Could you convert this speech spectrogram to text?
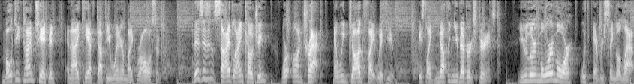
multi time champion, and IKF Duffy winner Mike Rolison. This isn't sideline coaching, we're on track, and we dogfight with you. It's like nothing you've ever experienced. You learn more and more with every single lap.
